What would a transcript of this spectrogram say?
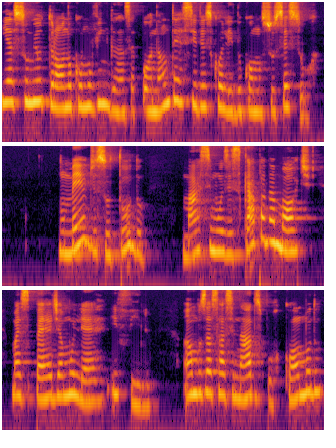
e assume o trono como vingança por não ter sido escolhido como sucessor. No meio disso tudo, Maximus escapa da morte mas perde a mulher e filho. Ambos assassinados por Cômodo,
